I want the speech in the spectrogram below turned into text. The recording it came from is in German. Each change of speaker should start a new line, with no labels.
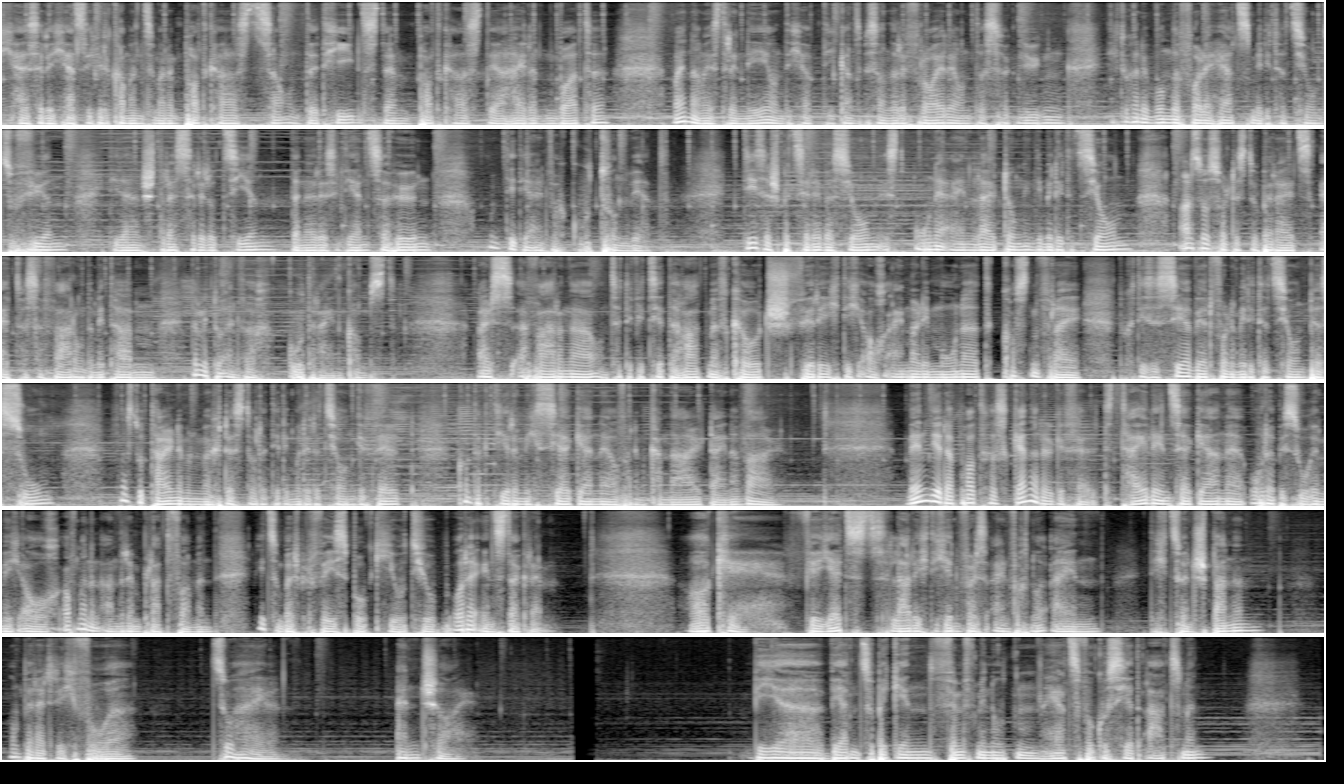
Ich heiße dich herzlich willkommen zu meinem Podcast Sound That Heals, dem Podcast der heilenden Worte. Mein Name ist René und ich habe die ganz besondere Freude und das Vergnügen, dich durch eine wundervolle Herzmeditation zu führen, die deinen Stress reduzieren, deine Resilienz erhöhen und die dir einfach gut tun wird. Diese spezielle Version ist ohne Einleitung in die Meditation, also solltest du bereits etwas Erfahrung damit haben, damit du einfach gut reinkommst. Als erfahrener und zertifizierter Heartmath Coach führe ich dich auch einmal im Monat kostenfrei durch diese sehr wertvolle Meditation per Zoom. Falls du teilnehmen möchtest oder dir die Meditation gefällt, kontaktiere mich sehr gerne auf einem Kanal deiner Wahl. Wenn dir der Podcast generell gefällt, teile ihn sehr gerne oder besuche mich auch auf meinen anderen Plattformen, wie zum Beispiel Facebook, YouTube oder Instagram. Okay, für jetzt lade ich dich jedenfalls einfach nur ein, dich zu entspannen und bereite dich vor, zu heilen. Enjoy. Wir werden zu Beginn fünf Minuten herzfokussiert atmen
